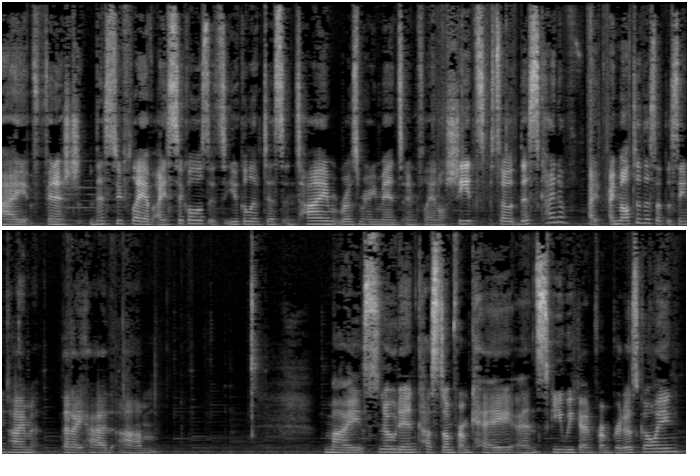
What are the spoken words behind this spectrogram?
I finished this souffle of icicles. It's eucalyptus and thyme, rosemary mint, and flannel sheets. So this kind of, I, I melted this at the same time that I had um, my Snowden custom from Kae and Ski Weekend from Brita's going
